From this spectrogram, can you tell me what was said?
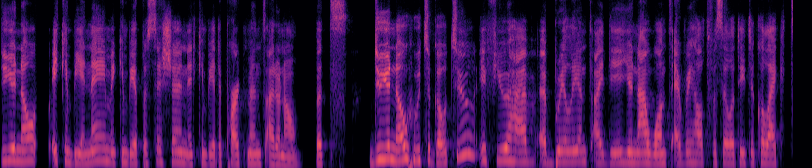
Do you know it can be a name, it can be a position, it can be a department, I don't know. But do you know who to go to if you have a brilliant idea you now want every health facility to collect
